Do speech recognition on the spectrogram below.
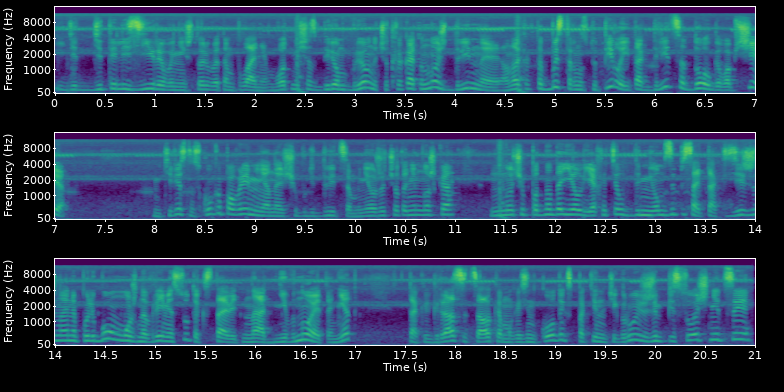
и детализированней, что ли, в этом плане. Вот мы сейчас берем бревна, что-то какая-то ночь длинная, она как-то быстро наступила и так длится долго вообще. Интересно, сколько по времени она еще будет длиться? Мне уже что-то немножко ночью поднадоел. Я хотел днем записать. Так, здесь же, наверное, по-любому можно время суток ставить на дневное, это нет? Так, игра, социалка, магазин кодекс, покинуть игру, режим песочницы.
